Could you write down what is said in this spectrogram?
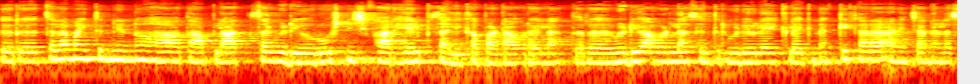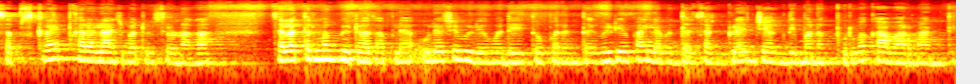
तर चला मैत्रिणींनो हा आता आपला आजचा व्हिडिओ रोशनीची फार हेल्प झाली कपाट आवरायला. तर व्हिडिओ आवडला असेल तर व्हिडिओला एक लाईक नक्की करा आणि चॅनलला सबस्क्राईब करायला अजिबात विसरू नका. चला तर मग भेटूयात आपल्या उद्याच्या व्हिडिओमध्ये. तोपर्यंत व्हिडिओ पाहिल्याबद्दल सगळ्यांचे अगदी मनपूर्वक आभार मानते.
